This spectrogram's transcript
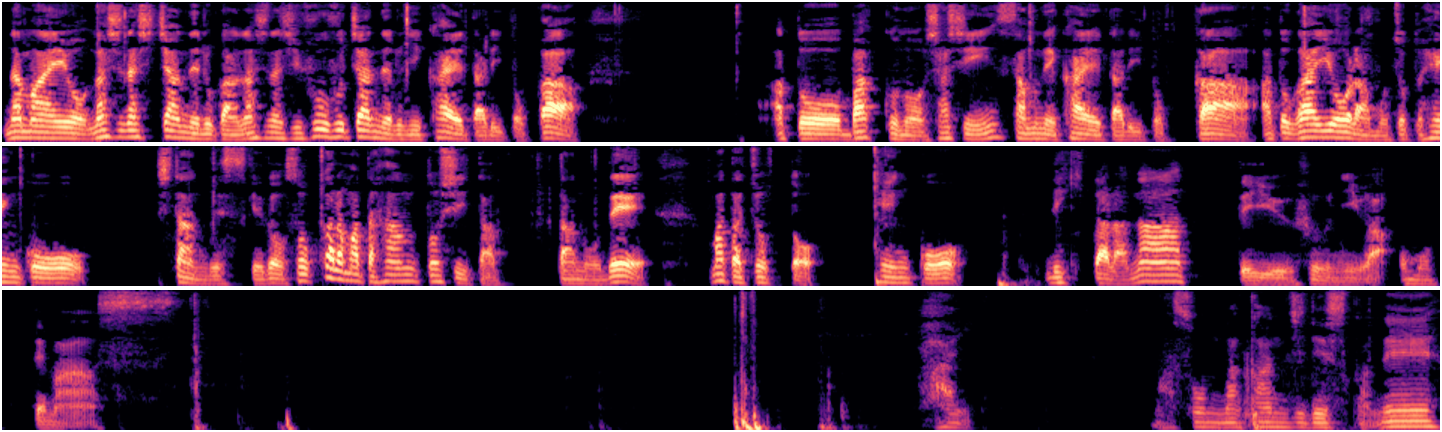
名前をなしなしチャンネルからなしなし夫婦チャンネルに変えたりとか、あと、バックの写真、サムネ変えたりとか、あと概要欄もちょっと変更したんですけど、そっからまた半年経ったので、またちょっと変更できたらなっていうふうには思ってます。はい。まあそんな感じですかね。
